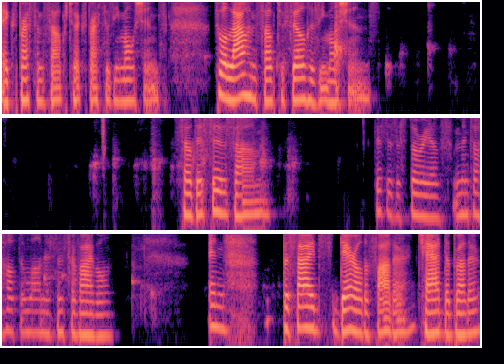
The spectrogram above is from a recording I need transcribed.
express himself, to express his emotions, to allow himself to feel his emotions. So this is um, this is a story of mental health and wellness and survival. And besides Daryl, the father, Chad, the brother,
